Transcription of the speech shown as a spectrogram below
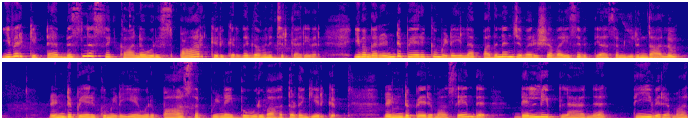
இவர்கிட்ட பிஸ்னஸுக்கான ஒரு ஸ்பார்க் இருக்கிறத கவனிச்சிருக்கார் இவர். இவங்க ரெண்டு பேருக்கும் இடையில் பதினஞ்சு வருஷ வயசு வித்தியாசம் இருந்தாலும் ரெண்டு பேருக்கும் இடையே ஒரு பாச பிணைப்பு உருவாக தொடங்கியிருக்கு. ரெண்டு பேருமா சேர்ந்து டெல்லி பிளானை தீவிரமாக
